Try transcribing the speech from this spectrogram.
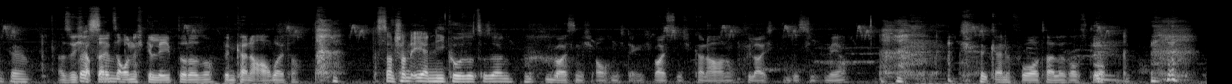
Okay. Also ich habe da jetzt auch nicht gelebt oder so. Bin kein Arbeiter. Das ist dann schon eher Nico sozusagen. Ich weiß nicht, auch nicht, denke ich. Weiß nicht, keine Ahnung. Vielleicht ein bisschen mehr. Ich will keine Vorurteile rausdroppen.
